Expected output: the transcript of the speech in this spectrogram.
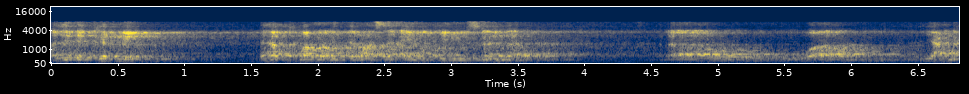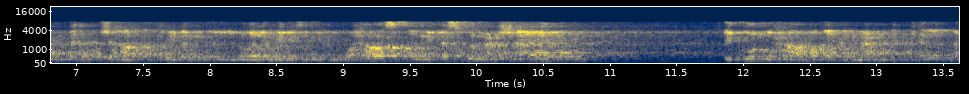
هذا يذكرني. ذهبت مرة للدراسة أيضا في نيوزيلندا. ويعني ذهبت شهر تقريبا اللغة الإنجليزية. وحرصت أني أسكن مع شاير يكون محافظ يعني ما عندك كلام ما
